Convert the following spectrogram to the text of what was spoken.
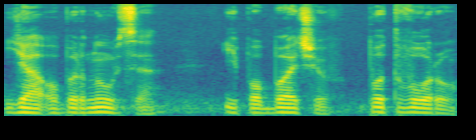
я обернувся і побачив потвору.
